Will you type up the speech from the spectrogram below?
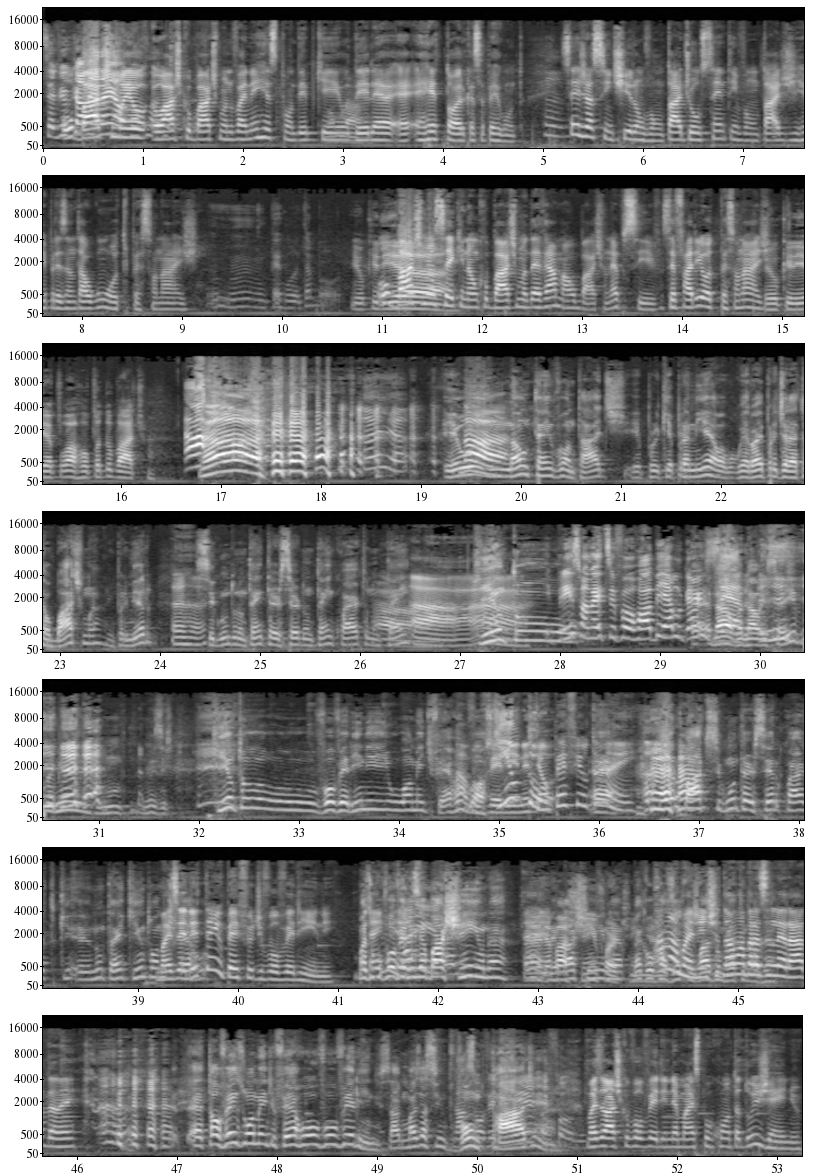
Você viu O que Homem-Aranha- Batman, eu, eu acho que o Batman não vai nem responder, porque Vamos o lá. dele é, é, é retórica essa pergunta. Hum. Vocês já sentiram vontade ou sentem vontade de representar algum outro personagem? Hum, pergunta boa. Eu queria... O Batman eu sei que não, que o Batman deve amar o Batman, não é possível. Você faria outro personagem? Eu queria pôr a roupa do Batman. Ah! Não! Eu Não. não tenho vontade, porque pra mim é, o herói predileto é o Batman, em primeiro. Segundo não tem, terceiro não tem, quarto não Ah. tem. Ah. Quinto. E principalmente se for hobby, é lugar É, zero. não, não, isso aí pra mim não, não existe. Quinto, o Wolverine e o Homem de Ferro, Ah, eu gosto. Wolverine Quinto? tem um perfil também. É, primeiro bate, segundo, terceiro, quarto, qui- eh, não tem, quinto, Homem Mas de ele Ferro. tem o perfil de Wolverine. Mas Tem o Wolverine é baixinho, né? É, ele é baixinho, né? fortinho. Como é que eu vou Ah, fazer não, mas a gente um dá uma brasileirada, né? noventa? É, talvez o Homem de Ferro ou o Wolverine, sabe? Mas assim, Nossa, vontade, Wolverine é né? Mas eu acho que o Wolverine é mais por conta do gênio.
